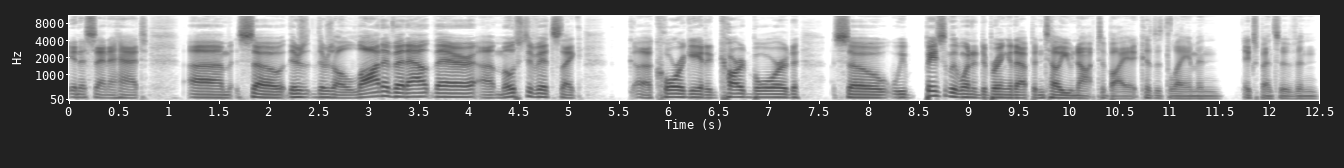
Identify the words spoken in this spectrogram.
in a Santa hat. Um, so there's there's a lot of it out there. Uh, most of it's like uh, corrugated cardboard. So we basically wanted to bring it up and tell you not to buy it because it's lame and expensive and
